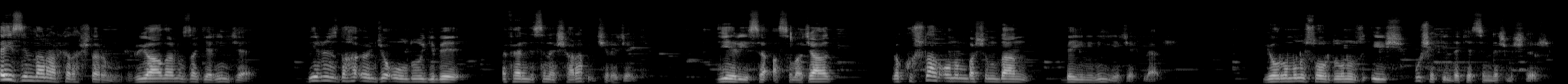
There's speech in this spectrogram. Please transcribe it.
Ey zindan arkadaşlarım, rüyalarınıza gelince biriniz daha önce olduğu gibi efendisine şarap içirecek. Diğeri ise asılacak ve kuşlar onun başından beynini yiyecekler. Yorumunu sorduğunuz iş bu şekilde kesinleşmiştir.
